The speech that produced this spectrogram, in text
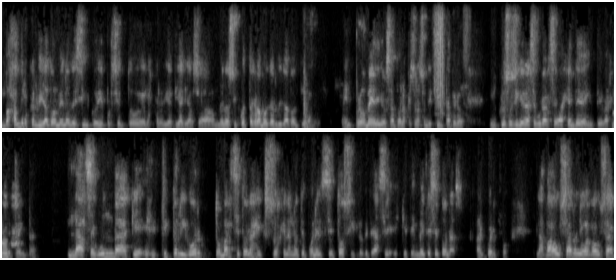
bajando los carbohidratos a menos de 5 o 10% de las calorías diarias, o sea, menos 50 gramos de carbohidratos al día. En promedio, o sea, todas las personas son distintas, pero incluso si quieren asegurarse, bajen de 20, bajen de 30. La segunda, que es estricto rigor, tomar cetonas exógenas no te pone en cetosis, lo que te hace es que te mete cetonas al cuerpo. ¿Las vas a usar o no las vas a usar?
